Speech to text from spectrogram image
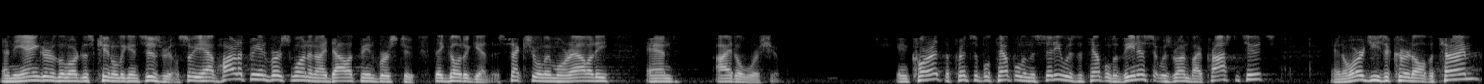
and the anger of the Lord was kindled against Israel. So you have harlotry in verse 1 and idolatry in verse 2. They go together, sexual immorality and idol worship. In Corinth, the principal temple in the city was the temple to Venus. It was run by prostitutes, and orgies occurred all the time.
